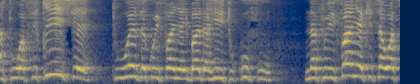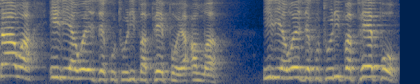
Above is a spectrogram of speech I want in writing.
atuwafikishe tuweze kuifanya ibada hii tukufu na tuifanye kisawasawa ili aweze kutulipa pepo ya allah ili aweze kutulipa pepo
